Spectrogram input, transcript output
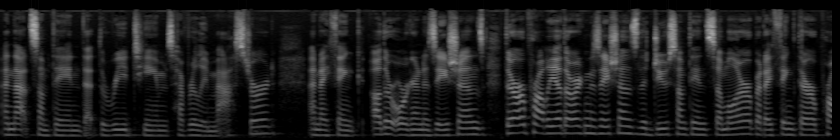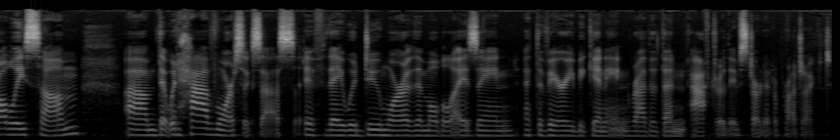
And that's something that the READ teams have really mastered. And I think other organizations, there are probably other organizations that do something similar, but I think there are probably some um, that would have more success if they would do more of the mobilizing at the very beginning rather than after they've started a project.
